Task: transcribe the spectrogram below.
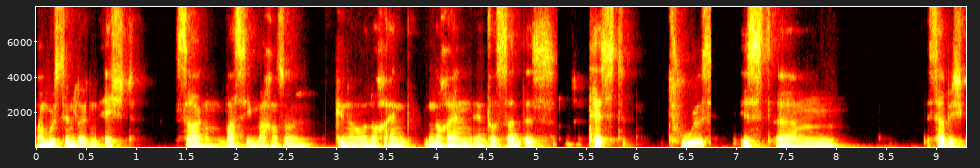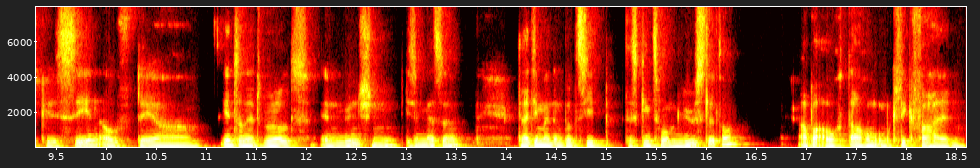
Man muss den Leuten echt sagen, was sie machen sollen. Genau, noch ein, noch ein interessantes Testtool ist, ähm, das habe ich gesehen auf der Internet World in München, diese Messe. Da hat jemand im Prinzip, das ging zwar um Newsletter, aber auch darum um Klickverhalten.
